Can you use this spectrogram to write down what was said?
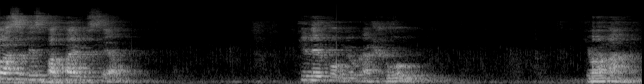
gosta desse papai do céu? Que levou meu cachorro, que eu amava.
